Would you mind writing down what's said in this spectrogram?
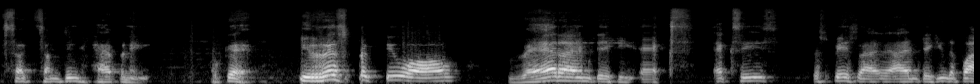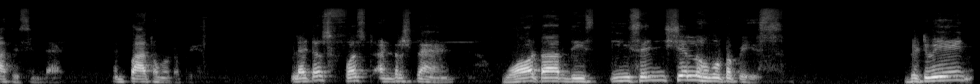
such something happening. Okay. Irrespective of where I am taking x. x is the space I, I am taking the path is in that and path homotopy. Let us first understand what are these essential homotopies between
